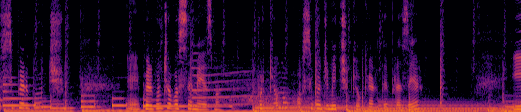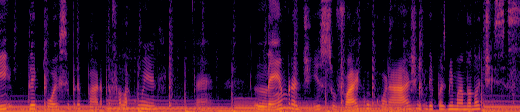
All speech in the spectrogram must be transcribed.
se pergunte. É, pergunte a você mesma: por que eu não consigo admitir que eu quero ter prazer? E depois se prepara para falar com ele lembra disso, vai com coragem e depois me manda notícias.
